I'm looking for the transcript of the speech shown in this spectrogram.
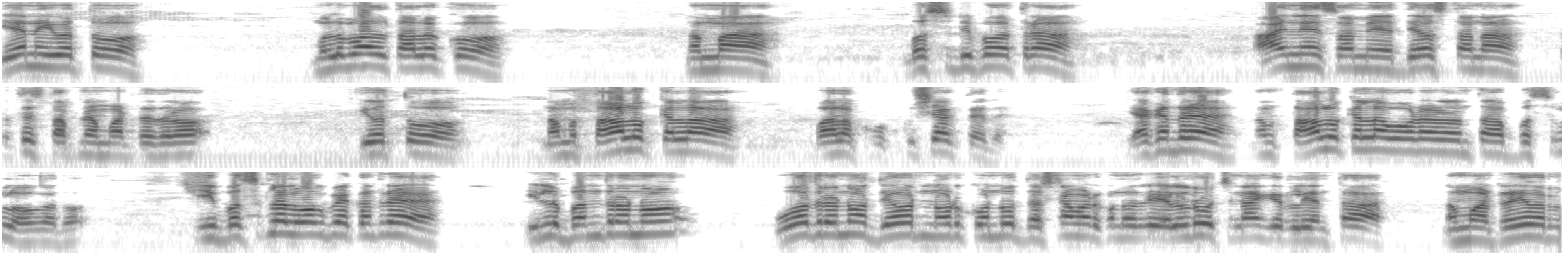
ಏನು ಇವತ್ತು ಮುಲಬಾಲ್ ತಾಲೂಕು ನಮ್ಮ ಬಸ್ ಡಿಪೋ ಹತ್ರ ಆಂಜನೇಯ ಸ್ವಾಮಿ ದೇವಸ್ಥಾನ ಪ್ರತಿಷ್ಠಾಪನೆ ಮಾಡ್ತಾಯಿದ್ರು ಇವತ್ತು ನಮ್ಮ ತಾಲೂಕೆಲ್ಲ ಭಾಳ ಖುಷಿ ಆಗ್ತಾ ಇದೆ. ಯಾಕಂದರೆ ನಮ್ಮ ತಾಲೂಕೆಲ್ಲ ಓಡಾಡುವಂಥ ಬಸ್ಗಳು ಹೋಗೋದು. ಈ ಬಸ್ಗಳಲ್ಲಿ ಹೋಗ್ಬೇಕಂದ್ರೆ ಇಲ್ಲಿ ಬಂದ್ರೂ ಹೋದ್ರೂ ದೇವ್ರನ್ನ ನೋಡಿಕೊಂಡು ದರ್ಶನ ಮಾಡ್ಕೊಂಡು ಹೋದ್ರೆ ಎಲ್ಲರೂ ಚೆನ್ನಾಗಿರಲಿ ಅಂತ ನಮ್ಮ ಡ್ರೈವರ್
